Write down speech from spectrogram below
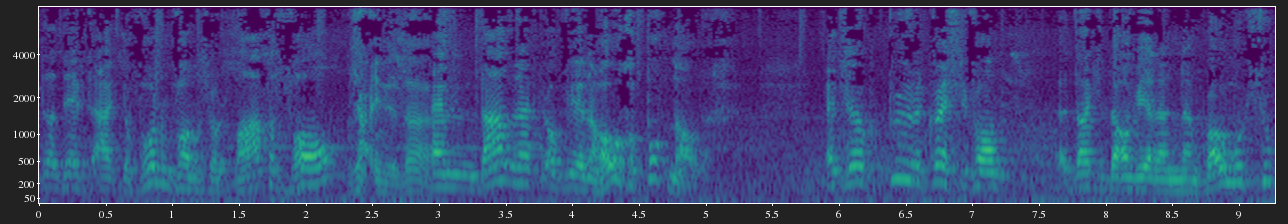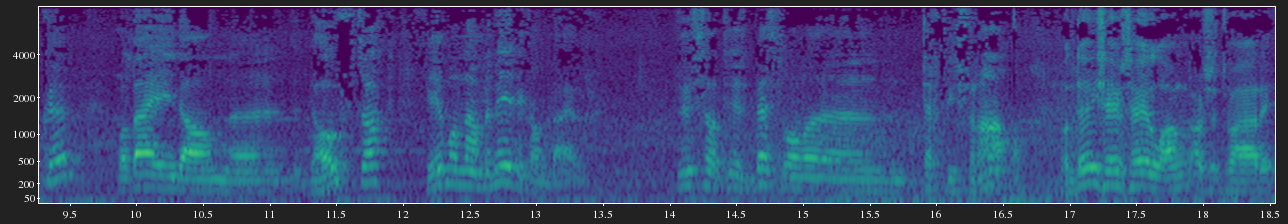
dat heeft eigenlijk de vorm van een soort waterval. Ja, inderdaad. En daardoor heb je ook weer een hoge pot nodig. Het is ook puur een kwestie van eh, dat je dan weer een, een boom moet zoeken. Waarbij je dan eh, de hoofdtak helemaal naar beneden kan buigen. Dus dat is best wel een technisch verhaal. Want deze heeft heel lang, als het ware,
